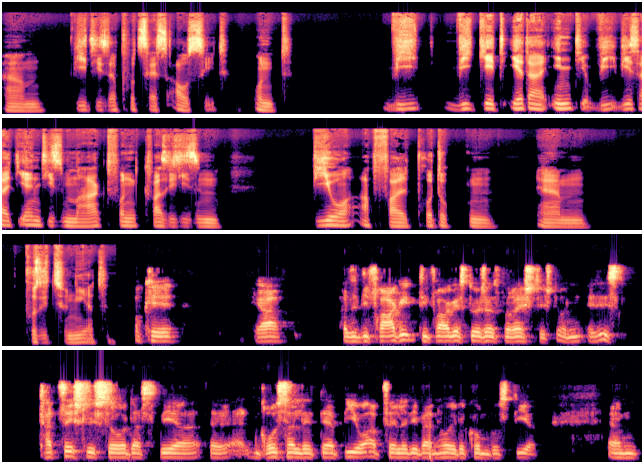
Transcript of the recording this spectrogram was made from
ähm, wie dieser Prozess aussieht? Und wie, wie geht ihr da in die, wie, wie seid ihr in diesem Markt von quasi diesen Bioabfallprodukten ähm, positioniert? Okay, ja, also die Frage, die Frage ist durchaus berechtigt und es ist tatsächlich so, dass wir äh, ein Großteil der Bioabfälle, die werden heute kompostiert. Ähm,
